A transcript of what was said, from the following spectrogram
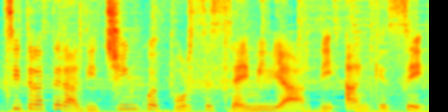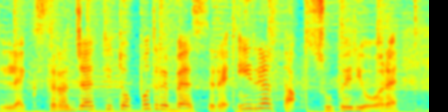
si tratterà di 5 forse 6 miliardi, anche se l'extragettito potrebbe essere in realtà superiore.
